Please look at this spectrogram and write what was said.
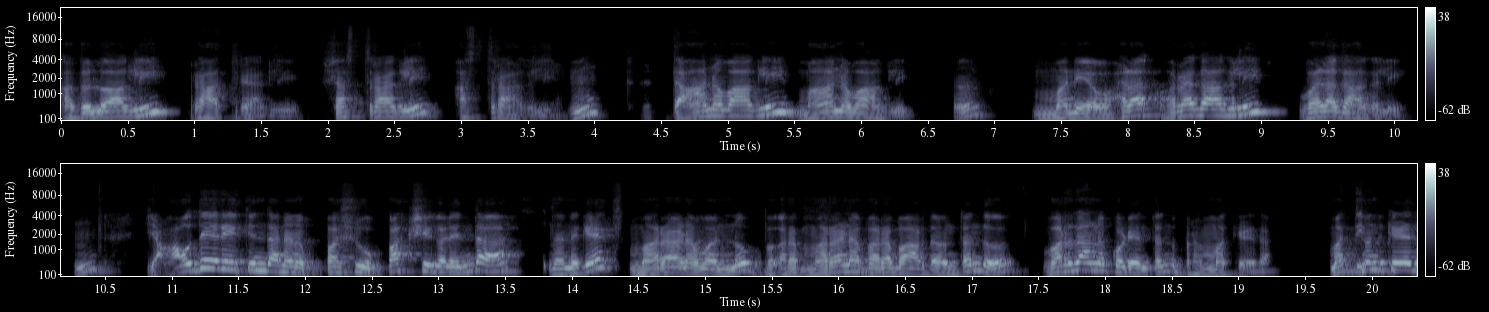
ಹಗಲು ಆಗ್ಲಿ, ರಾತ್ರಿ ಆಗ್ಲಿ, ಶಸ್ತ್ರ ಆಗ್ಲಿ, ಅಸ್ತ್ರ ಆಗ್ಲಿ, ಹ್ಮ್? ದಾನವಾಗ್ಲಿ, ಮಾನವ ಆಗ್ಲಿ ಮನೆಯ ಹೊಳ, ಹೊರಗಾಗ್ಲಿ, ಒಳಗಾಗಲಿ. ಹ್ಮ್? ಯಾವುದೇ ರೀತಿಯಿಂದ ನನಗೆ ಪಶು ಪಕ್ಷಿಗಳಿಂದ ನನಗೆ ಮರಣವನ್ನು ಬರ ಮರಣ ಬರಬಾರ್ದು ಅಂತಂದು ವರದಾನ ಕೊಡಿ ಅಂತಂದು ಬ್ರಹ್ಮ ಕೇಳಿದ. ಮತ್ತೆ ಇನ್ನೊಂದು ಕೇಳಿದ,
